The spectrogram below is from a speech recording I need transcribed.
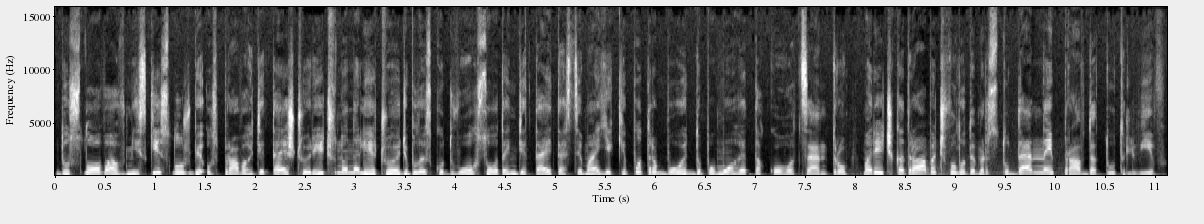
До слова, в міській службі у справах дітей щорічно налічують близько двох сотень дітей та сімей, які потребують допомоги такого центру. Марічка Драбич, Володимир Студенний. Правда, тут Львів.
